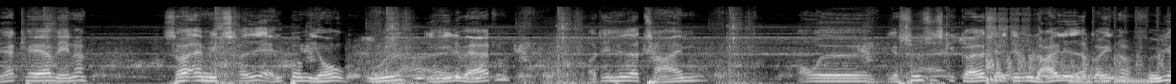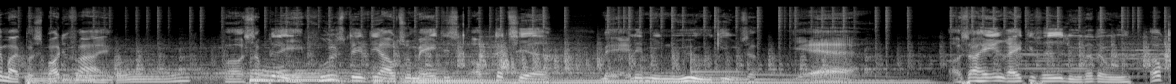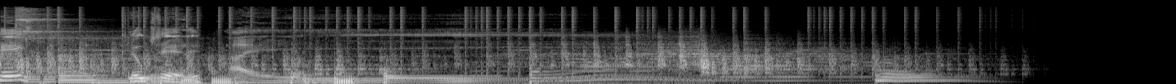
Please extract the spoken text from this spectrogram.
Ja, kære venner, så er mit tredje album i år ude i hele verden, og det hedder Time. Og øh, jeg synes, I skal gøre jer selv den ulejlighed at gå ind og følge mig på Spotify. For så bliver I fuldstændig automatisk opdateret med alle mine nye udgivelser. Yeah! Og så have en rigtig fed lytter derude. Okay. Knus til alle. Hej.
